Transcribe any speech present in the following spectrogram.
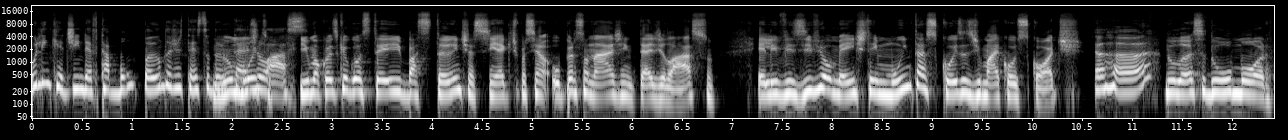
O LinkedIn deve estar bombando de texto do Ted muito. Lasso. E uma coisa que eu gostei bastante, assim, é que, tipo assim, ó, o personagem Ted Lasso, ele visivelmente tem muitas coisas de Michael Scott Aham. no lance do humor,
